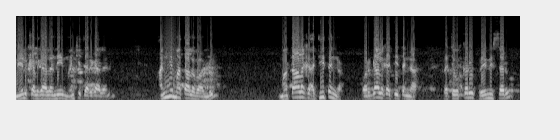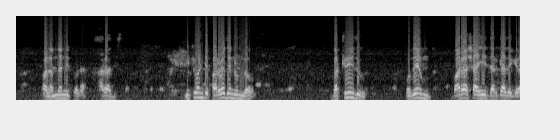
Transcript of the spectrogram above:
మేలు కలగాలని మంచి జరగాలని అన్ని మతాల వాళ్ళు మతాలకు అతీతంగా వర్గాలకు అతీతంగా ప్రతి ఒక్కరూ ప్రేమిస్తారు వాళ్ళందరినీ కూడా ఆరాధిస్తారు. ఇటువంటి పర్వదినంలో బక్రీదు ఉదయం బారాషాహి దర్గా దగ్గర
